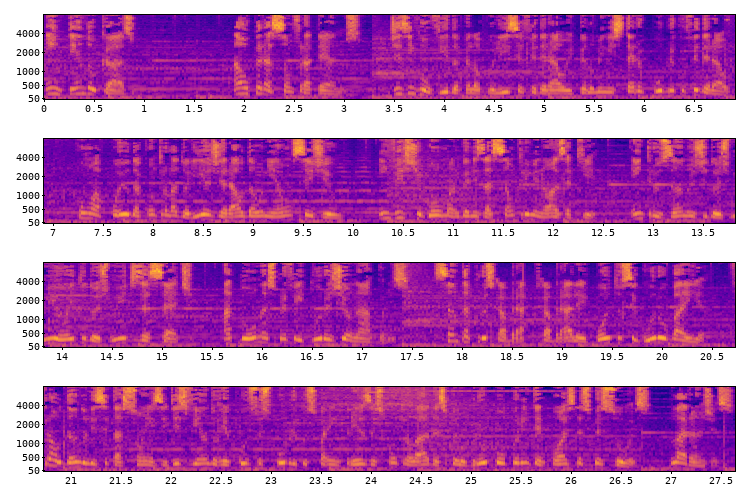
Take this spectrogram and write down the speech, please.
Entenda o caso. A Operação Fraternos, desenvolvida pela Polícia Federal e pelo Ministério Público Federal, com o apoio da Controladoria Geral da União CGU, investigou uma organização criminosa que, entre os anos de 2008 e 2017, atuou nas prefeituras de Eunápolis, Santa Cruz Cabra Cabralha e Porto Seguro, Bahia, fraudando licitações e desviando recursos públicos para empresas controladas pelo grupo ou por interpostas pessoas, laranjas.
